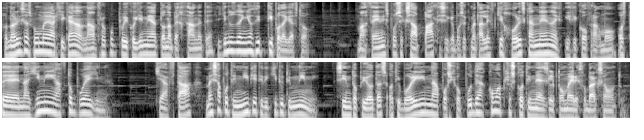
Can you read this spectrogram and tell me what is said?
Γνωρίζεις, ας πούμε, αρχικά έναν άνθρωπο που η οικογένειά τον απεχθάνεται και εκείνος δεν νιώθει τίποτα γι' αυτό. Μαθαίνεις πώς εξαπάτησε και πώς εκμεταλλεύτηκε χωρίς κανένα ηθικό φραγμό, ώστε να γίνει αυτό που έγινε. Και αυτά μέσα από την ίδια τη δική του τη μνήμη, συνειδητοποιώντας ότι μπορεί να αποσιωπούνται ακόμα πιο σκοτεινές λεπτομέρειες των πράξεών του.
